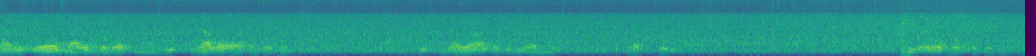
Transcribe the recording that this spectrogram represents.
বাড়িতে বাড়িতে বর্তমান বৃষ্টির আবহাওয়াটা দেখেন বৃষ্টির আবহাওয়াটা দেখলে অনেক Thank you.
